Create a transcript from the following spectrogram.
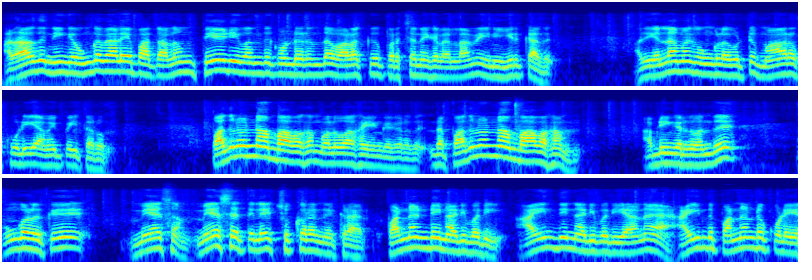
அதாவது நீங்கள் உங்கள் வேலையை பார்த்தாலும் தேடி வந்து கொண்டிருந்த வழக்கு பிரச்சனைகள் எல்லாமே இனி இருக்காது. அது எல்லாமே உங்களை விட்டு மாறக்கூடிய அமைப்பை தரும். பதினொன்றாம் பாவகம் வலுவாக இயங்குகிறது. இந்த பதினொன்றாம் பாவகம் அப்படிங்கிறது வந்து உங்களுக்கு மேசம் மேசத்திலே சுக்கரன் இருக்கிறார் பன்னெண்டின் அதிபதி ஐந்தின் அதிபதியான ஐந்து பன்னெண்டு கூடைய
